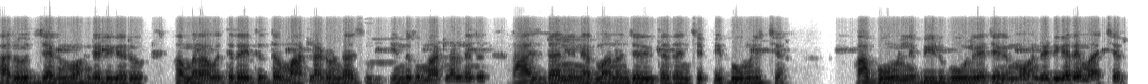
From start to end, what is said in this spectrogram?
ఆ రోజు జగన్మోహన్ రెడ్డి గారు అమరావతి రైతులతో మాట్లాడి ఉండాల్సింది. ఎందుకు మాట్లాడలేదు? రాజధాని నిర్మాణం జరుగుతుంది అని చెప్పి భూములు ఇచ్చారు ఆ భూముల్ని బీడు భూములుగా జగన్మోహన్ రెడ్డి గారే మార్చారు.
